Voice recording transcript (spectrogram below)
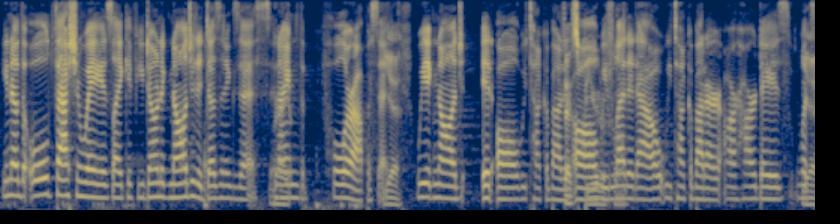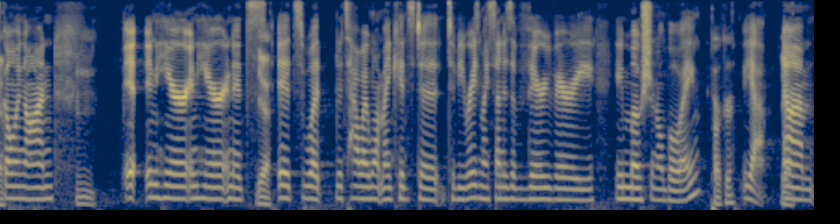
You know, the old-fashioned way is like if you don't acknowledge it, it doesn't exist. And I Right. am the polar opposite. Yeah. We acknowledge it all. We talk about That's it all. beautiful. We let it out. We talk about our, our hard days, what's Yeah. Mm. going on i in here, in here, and it's Yeah. it's what it's how I want my kids to to be raised. My son is a very very emotional boy. Parker? Yeah. Yeah. Um,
